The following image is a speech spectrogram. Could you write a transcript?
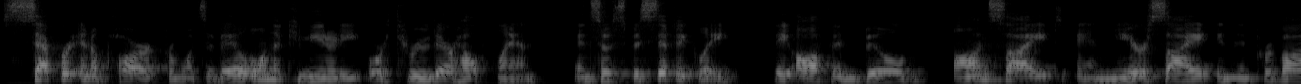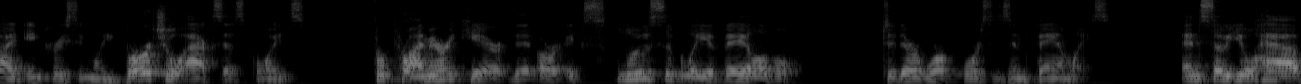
separate and apart from what's available in the community or through their health plan. And so specifically, they often build on-site and near site and then provide increasingly virtual access points for primary care that are exclusively available to their workforces and families. And so you'll have,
